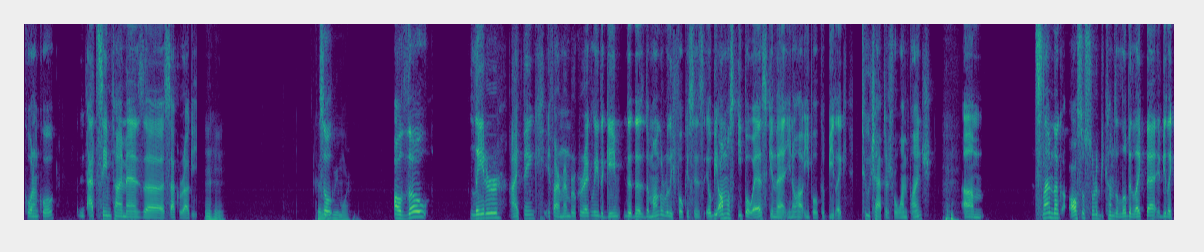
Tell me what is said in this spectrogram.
quote unquote, at the same time as uh, Sakuragi. Mm-hmm. Couldn't So- agree more. Although later, I think, if I remember correctly, the game, the, the, the manga really focuses, it'll be almost Ippo-esque in that, you know how Ippo could be like two chapters for one punch. um, Slam Dunk also sort of becomes a little bit like that. It'd be like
